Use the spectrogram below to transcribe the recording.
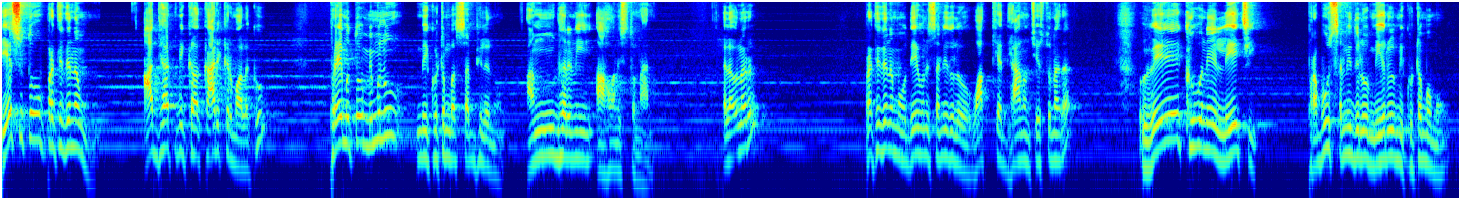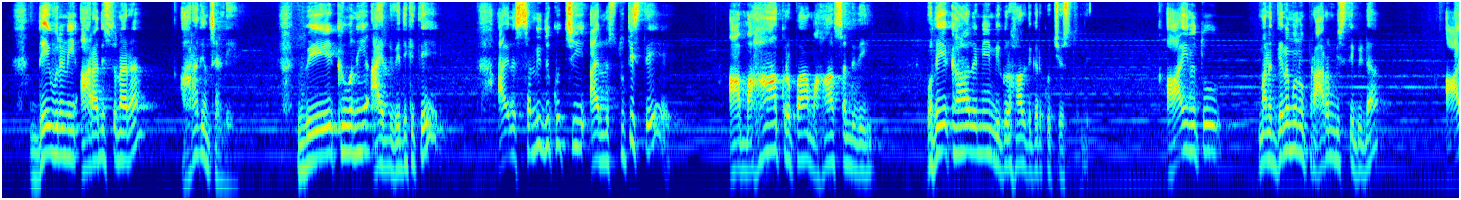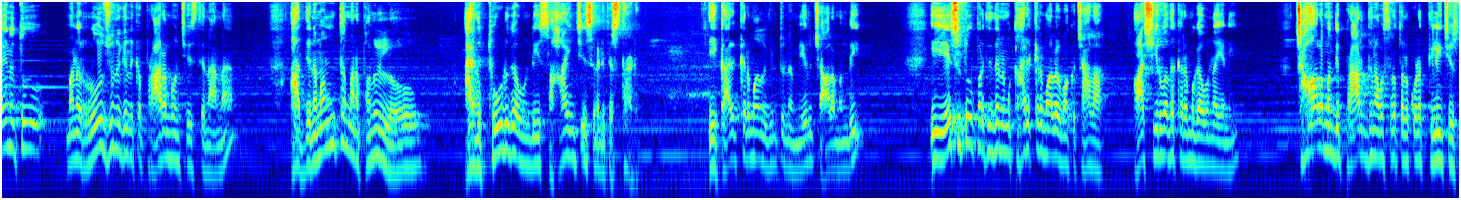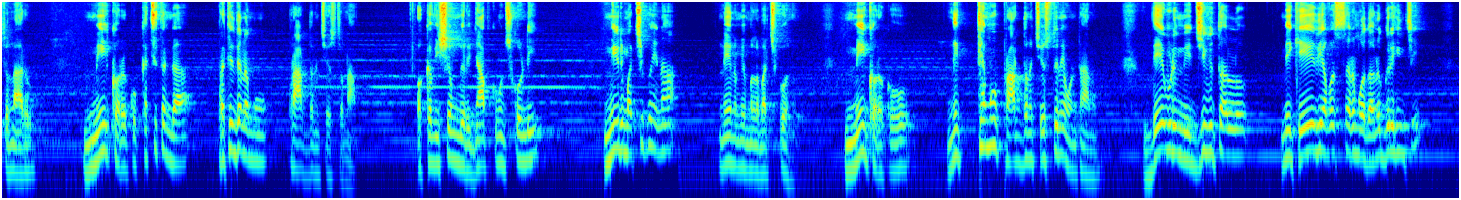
యేసుతో ప్రతిదినం ఆధ్యాత్మిక కార్యక్రమాలకు ప్రేమతో మిమ్మును మీ కుటుంబ సభ్యులను అందరినీ ఆహ్వానిస్తున్నాను. ఎలా ఉన్నారు? ప్రతిదినము దేవుని సన్నిధిలో వాక్య ధ్యానం చేస్తున్నారా? వేకువనే లేచి ప్రభు సన్నిధిలో మీరు మీ కుటుంబము దేవునిని ఆరాధిస్తున్నారా? ఆరాధించండి. వేకువని ఆయన వెతికితే ఆయన సన్నిధికొచ్చి ఆయనను స్తుతిస్తే ఆ మహాకృప మహాసన్నిధి ఉదయకాలమే మీ గృహాల దగ్గరకు వచ్చేస్తుంది. ఆయనతో మన దినమును ప్రారంభిస్తే బిడ్డ ఆయనతో మన రోజును గనుక ప్రారంభం చేస్తే నాన్న ఆ దినమంతా మన పనుల్లో ఆయన తోడుగా ఉండి సహాయం చేసి నడిపిస్తాడు. ఈ కార్యక్రమాలను వింటున్న మీరు చాలామంది ఈ యేసుతో ప్రతిదినం కార్యక్రమాలు మాకు చాలా ఆశీర్వాదకరముగా ఉన్నాయని చాలామంది ప్రార్థన అవసరతలు కూడా తెలియచేస్తున్నారు. మీ కొరకు ఖచ్చితంగా ప్రతిదినము ప్రార్థన చేస్తున్నాం. ఒక్క విషయం మీరు జ్ఞాపకం ఉంచుకోండి. మీరు మర్చిపోయినా నేను మిమ్మల్ని మర్చిపోను. మీ కొరకు నిత్యము ప్రార్థన చేస్తూనే ఉంటాను. దేవుడు మీ జీవితాల్లో మీకు ఏది అవసరమో అది అనుగ్రహించి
